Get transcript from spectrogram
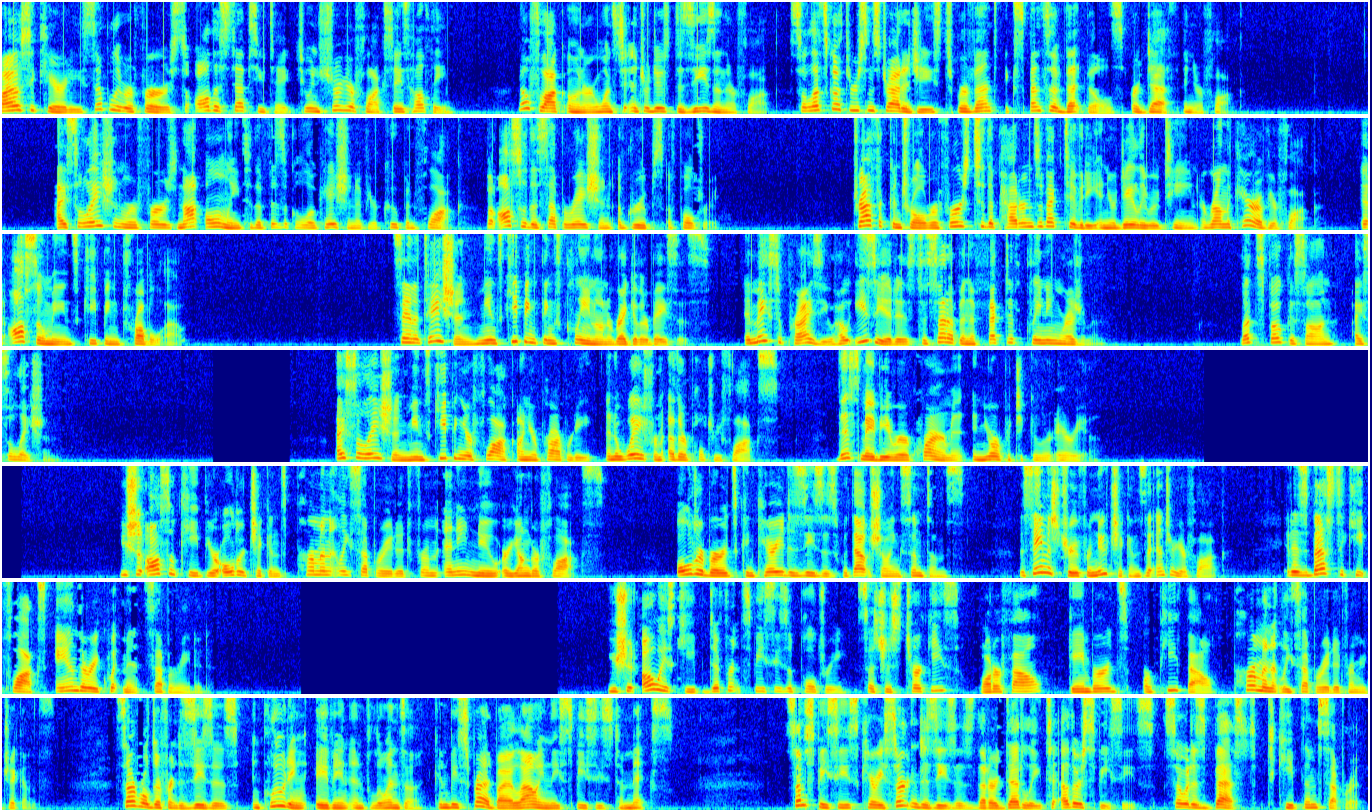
Biosecurity simply refers to all the steps you take to ensure your flock stays healthy. No flock owner wants to introduce disease in their flock, so let's go through some strategies to prevent expensive vet bills or death in your flock. Isolation refers not only to the physical location of your coop and flock, but also the separation of groups of poultry. Traffic control refers to the patterns of activity in your daily routine around the care of your flock. It also means keeping trouble out. Sanitation means keeping things clean on a regular basis. It may surprise you how easy it is to set up an effective cleaning regimen. Let's focus on isolation. Isolation means keeping your flock on your property and away from other poultry flocks. This may be a requirement in your particular area. You should also keep your older chickens permanently separated from any new or younger flocks. Older birds can carry diseases without showing symptoms. The same is true for new chickens that enter your flock. It is best to keep flocks and their equipment separated. You should always keep different species of poultry, such as turkeys, waterfowl, game birds, or peafowl, permanently separated from your chickens. Several different diseases, including avian influenza, can be spread by allowing these species to mix. Some species carry certain diseases that are deadly to other species, so it is best to keep them separate.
